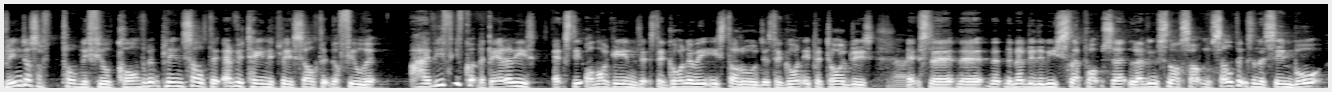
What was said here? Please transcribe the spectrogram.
Rangers have probably feel confident playing Celtic. Every time they play Celtic, they'll feel that, ah, if you've got the better of these, it's the other games. It's the going away Easter Roads, it's the going to Pittodries, it's the, the, the, the maybe the wee slip ups at Livingston or something. Celtic's in the same boat,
